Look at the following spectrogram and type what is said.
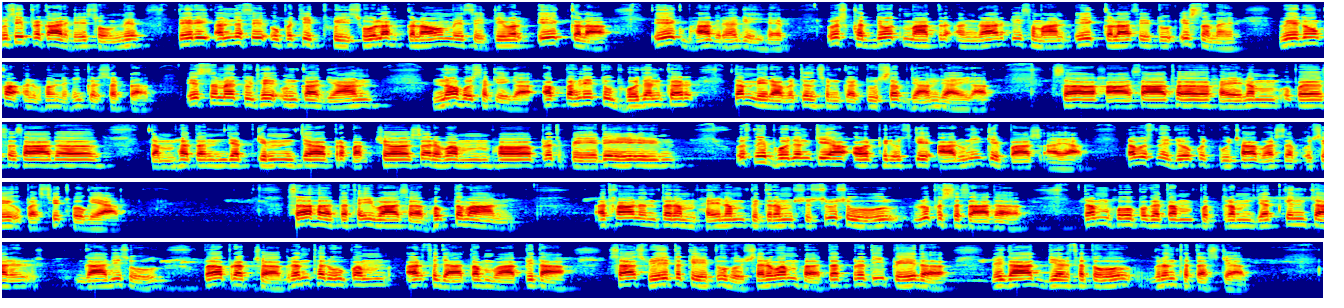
उसी प्रकार हे सौम्य, तेरी अन्न से उपचित हुई सोलह कलाओं में से केवल एक कला एक भाग रह गई है। उस खद्योत मात्र अंगार के समान एक कला से तू इस समय वेदों का अनुभव नहीं कर सकता। इस समय तुझे उनका ज्ञान न हो सकेगा। अब पहले तू भोजन कर, तब मेरा वचन सुनकर तू सब जान जाएगा। स हासाथ हैनम उपसाद तंभतन यत्किम च प्रपक्ष सर्व प्रतिपेदे उसने भोजन किया और फिर उसके आरुणि के पास आया। तब उसने जो कुछ पूछा, वह सब उसे उपस्थित हो गया। सह तथैवास भुक्तवान। अथानन्तरं हैनं पितरं शुश्रूषुरूपसाद तम होपगत पुत्र यत्किंचादिषु पप्रक्ष ग्रंथरूपम अर्थजात वा पिता। स श्वेतकेतु सर्व तत्प्रतिपेद ऋगाद्यर्थतो ग्रंथतश्च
